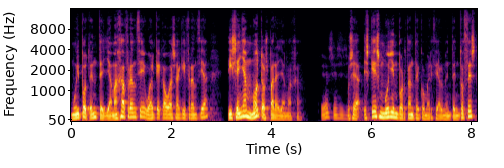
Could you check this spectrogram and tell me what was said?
Muy potente. Yamaha Francia, igual que Kawasaki Francia, diseñan motos para Yamaha. Sí, sí, sí, sí. O sea, es que es muy importante comercialmente. Entonces,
